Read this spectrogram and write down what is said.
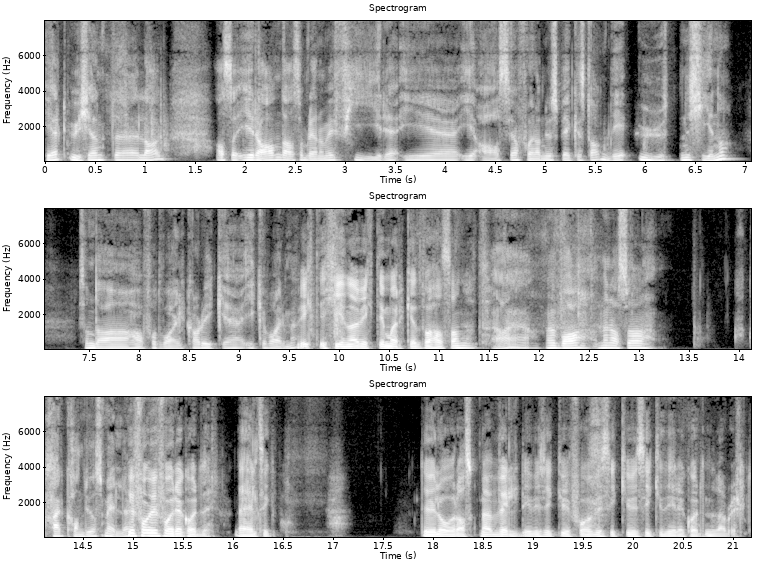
helt ukjent uh, lag. Altså Iran, da, som ble nummer fire i, i Asia foran Usbekistan, det uten Kina som da har fått wildcard og ikke, ikke var med. Viktig, Kina er viktig marked for Hassan. vet du. Ja, ja, men hva, men altså, her kan det jo smelle. Vi får, vi får rekorder, det er jeg helt sikker på. Det vil overraske meg veldig hvis ikke, vi får, hvis ikke, hvis ikke de rekordene der blir slutt.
